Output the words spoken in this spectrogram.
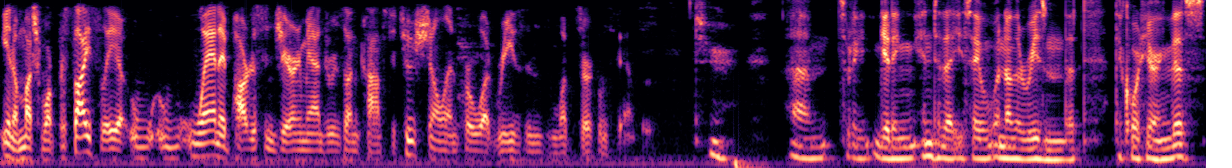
you know, much more precisely when a partisan gerrymander is unconstitutional and for what reasons and what circumstances. Sure um, sort of getting into that, you say another reason that the court hearing this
